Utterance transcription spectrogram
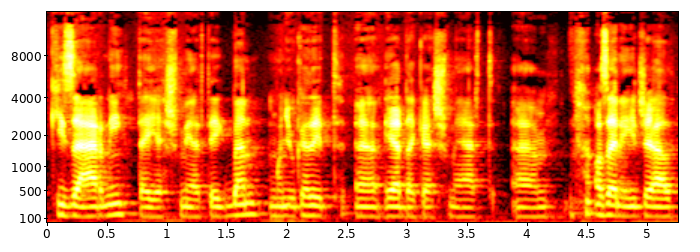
kizárni teljes mértékben. Mondjuk ez itt érdekes, mert az NHL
